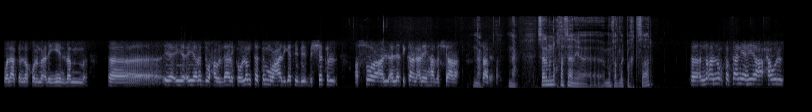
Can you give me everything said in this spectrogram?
ولكن الأخوة المعنيين لم آه، يردوا حول ذلك ولم تتم معالجته بالشكل الصورة ال- التي كان عليها هذا الشارع نعم. سابقا. نعم. سالم النقطة الثانية آه، من فضلك باختصار. آه، الن- النقطة الثانية هي حول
